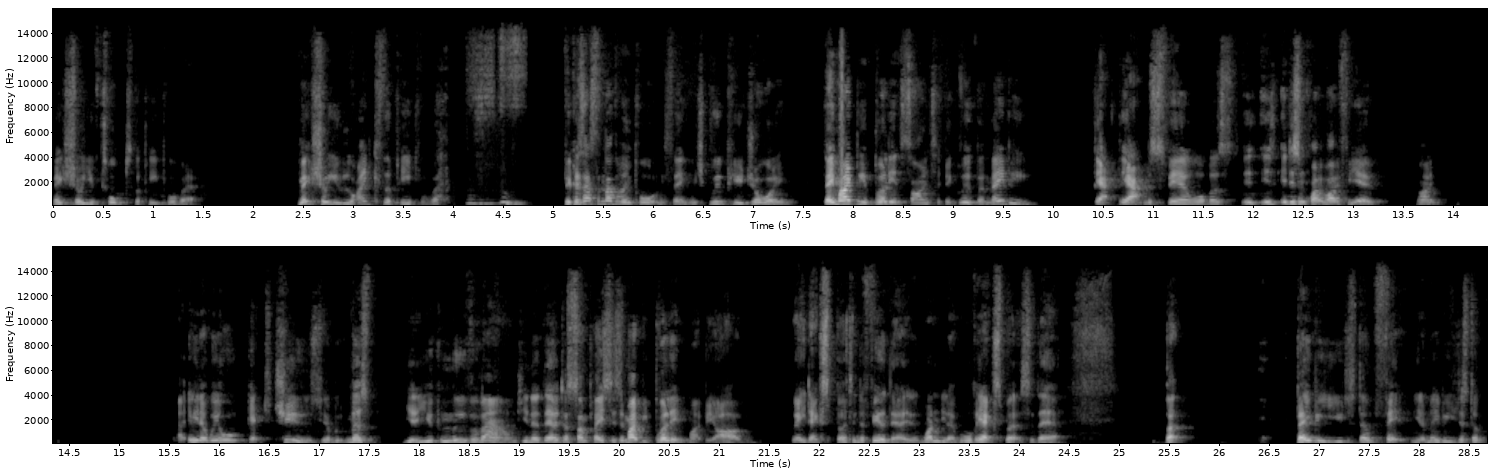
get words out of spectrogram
Make sure you've talked to the people there. Make sure you like the people there. because that's another important thing. Which group you join. They might be a brilliant scientific group, but maybe the, the atmosphere or the, it, it isn't quite right for you. Right? You know, we all get to choose. You know, most you know, you can move around. You know, there are just some places it might be brilliant, might be oh, great expert in the field there. One, you know, all the experts are there, but maybe you just don't fit. You know, maybe you just don't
